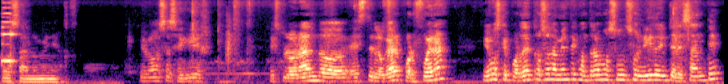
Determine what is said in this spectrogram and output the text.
cosa aluminio. Y vamos a seguir explorando este lugar por fuera. Vemos que por dentro solamente encontramos un sonido interesante.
